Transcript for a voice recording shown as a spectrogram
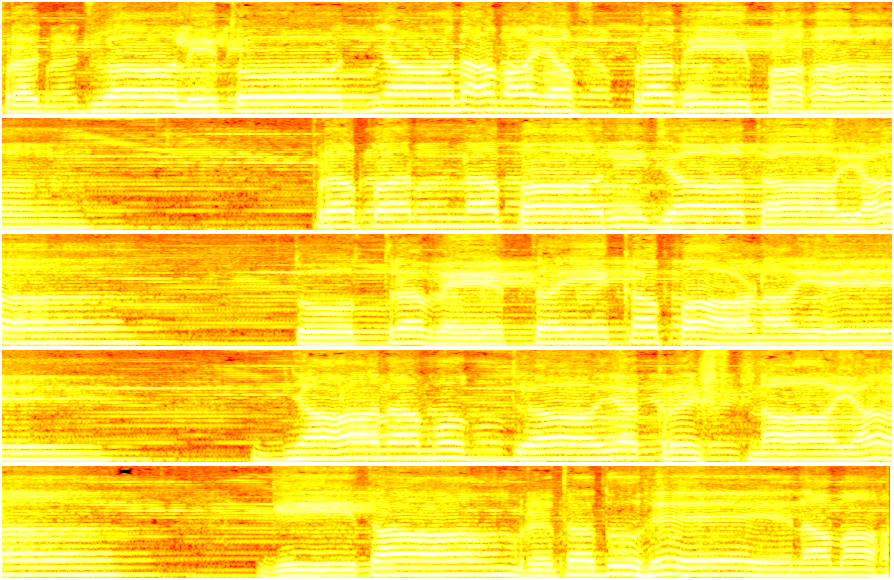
प्रज्वालितो ज्ञानमयः प्रदीपः। प्रपन्नपारिजाताय स्तोत्रवेत्रैकपाणये ज्ञानमुद्राय कृष्णाय गीतामृतदुहे नमः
